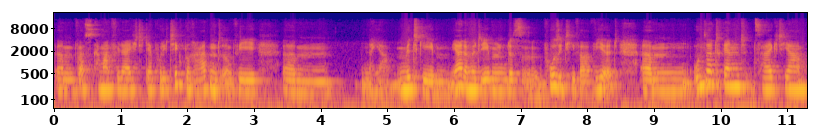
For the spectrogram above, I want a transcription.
ähm, was kann man vielleicht der Politik beratend irgendwie ähm, naja, mitgeben, ja, damit eben das äh, positiver wird. Ähm, unser Trend zeigt ja,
